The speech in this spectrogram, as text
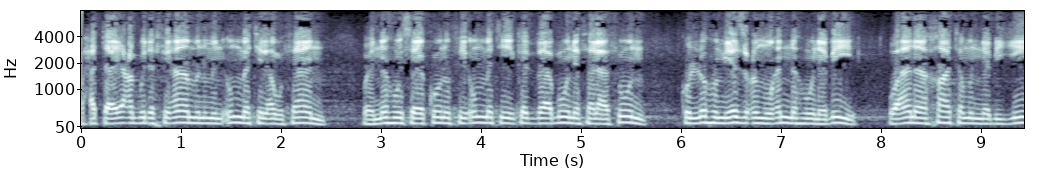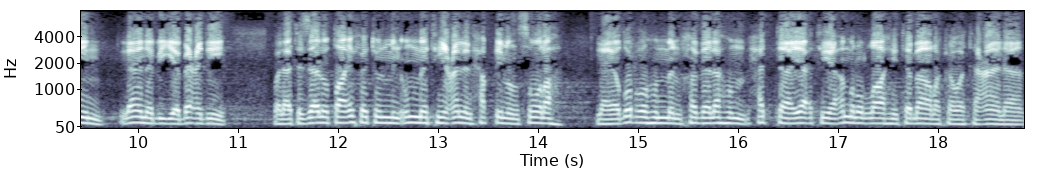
وحتى يعبد فئام من أمة الأوثان وإنه سيكون في أمتي كذابون ثلاثون كلهم يزعم أنه نبي وأنا خاتم النبيين لا نبي بعدي. ولا تزال طائفة من أمتي على الحق منصورة لا يضرهم من خذلهم حتى يأتي أمر الله تبارك وتعالى.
